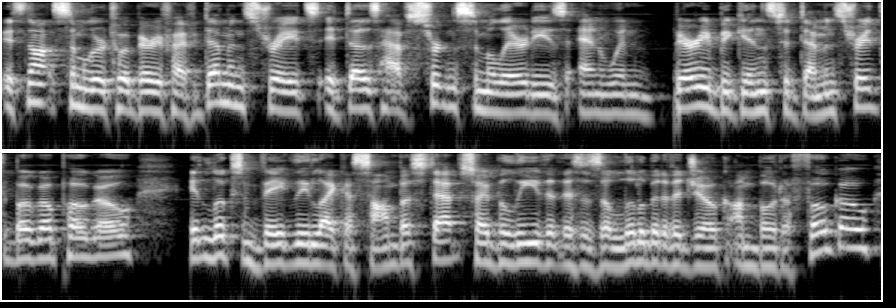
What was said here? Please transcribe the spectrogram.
it's not similar to what Barry Fife demonstrates, it does have certain similarities. And when Barry begins to demonstrate the Bogo Pogo, it looks vaguely like a samba step. So I believe that this is a little bit of a joke on Botafogo,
